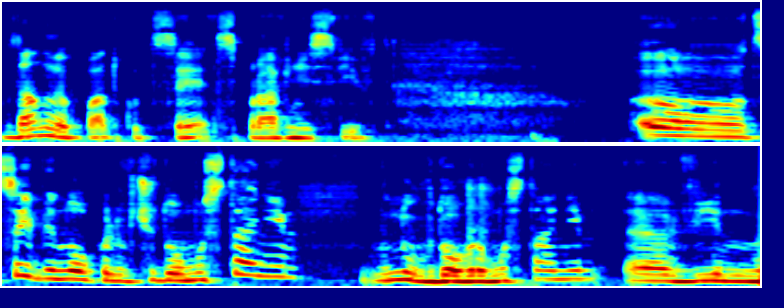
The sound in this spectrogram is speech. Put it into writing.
в даному випадку це справжній Swift. Цей бінокль в чудовому стані, ну в доброму стані. Е, Він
